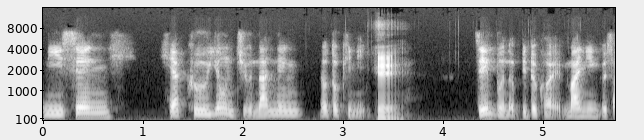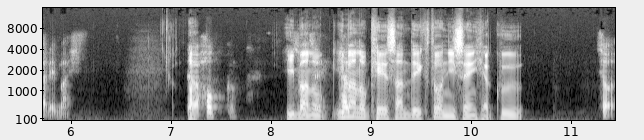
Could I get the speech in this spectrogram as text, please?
2140何年の時にええ。全部のビットコインマイニングされました。だからほ今の今の計算でいくと2100そう、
